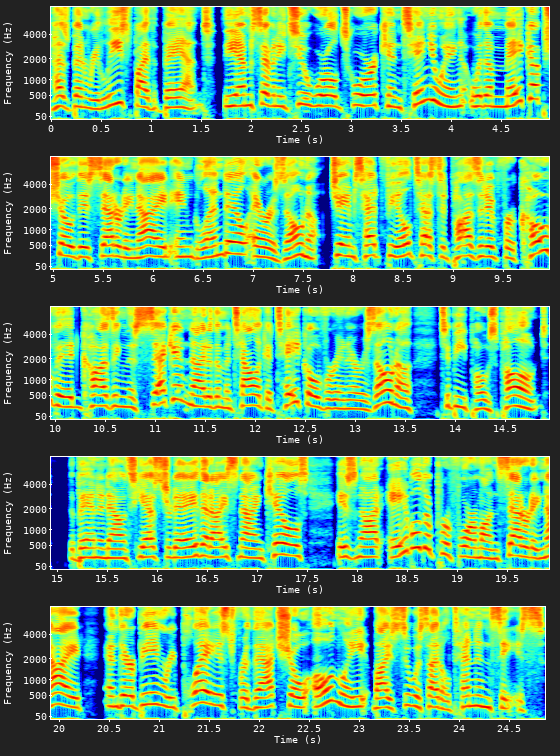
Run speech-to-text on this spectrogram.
has been released by the band. The M72 World Tour continuing with a makeup show this Saturday night in Glendale, Arizona. James Hetfield tested positive for COVID, causing the second night of the Metallica takeover in Arizona to be postponed. The band announced yesterday that Ice Nine Kills is not able to perform on Saturday night, and they're being replaced for that show only by Suicidal Tendencies.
